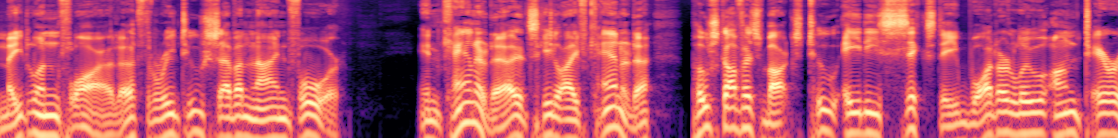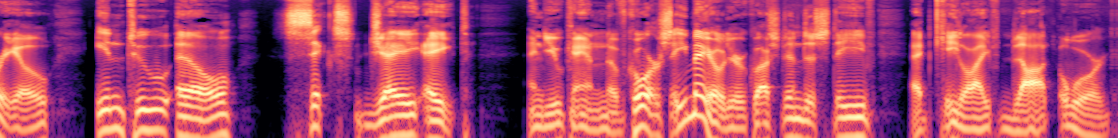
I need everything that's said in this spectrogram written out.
Maitland, Florida 32794. In Canada, it's Key Life Canada, Post Office Box 28060, Waterloo, Ontario, N2L 6J8. And you can, of course, email your question to steve at keylife.org.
